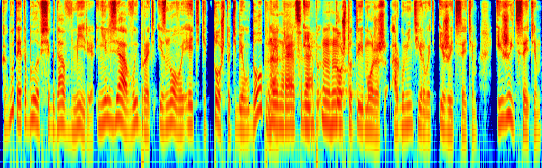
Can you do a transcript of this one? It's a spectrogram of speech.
Как будто это было всегда в мире. Нельзя выбрать из нового новой этики то, что тебе удобно, Мне нравится, и да. угу. то, что ты можешь аргументировать и жить с этим, и жить с этим,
